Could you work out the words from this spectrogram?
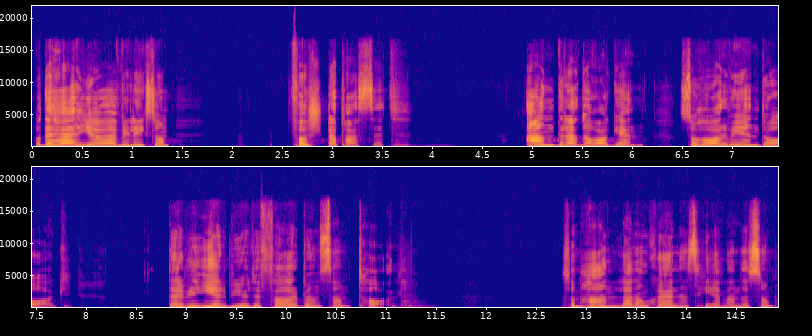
Och det här gör vi liksom första passet. Andra dagen så har vi en dag där vi erbjuder förbönssamtal Som handlar om själens helande som,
